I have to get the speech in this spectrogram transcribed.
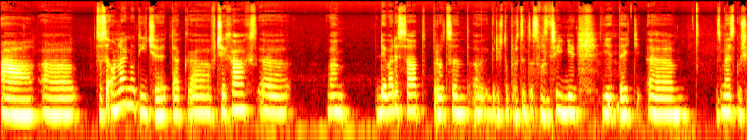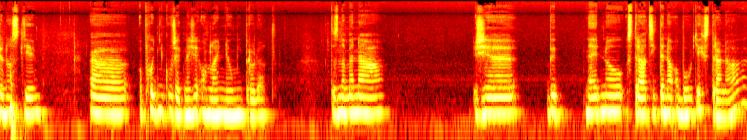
A, a co se online týče, tak v Čechách vám 90%, když to procento samozřejmě je teď, z mé zkušenosti, obchodníků řekne, že online neumí prodat. To znamená, že vy najednou ztrácíte na obou těch stranách.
